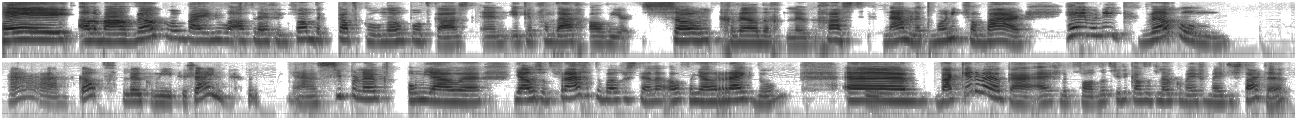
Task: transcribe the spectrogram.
Hey allemaal, welkom bij een nieuwe aflevering van de Kat Cool No podcast. En ik heb vandaag alweer zo'n geweldig leuke gast, namelijk Monique van Baar. Hey Monique, welkom. Ah, Kat, leuk om hier te zijn. Ja, superleuk om jou, uh, jou eens wat vragen te mogen stellen over jouw rijkdom. Uh, waar kennen wij elkaar eigenlijk van? Dat vind ik altijd leuk om even mee te starten.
